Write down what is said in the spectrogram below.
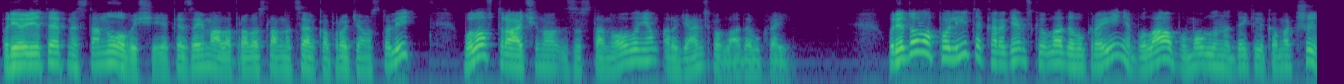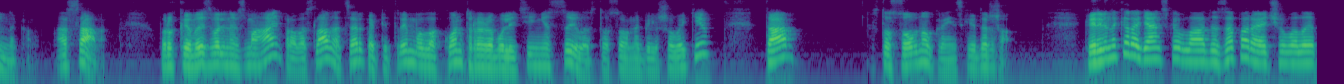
Пріоритетне становище, яке займала православна церква протягом століть, було втрачено з встановленням радянської влади в Україні. Урядова політика радянської влади в Україні була обумовлена декількома чинниками, а саме, в роки визвольних змагань православна церква підтримувала контрреволюційні сили стосовно більшовиків та стосовно українських держав. Керівники радянської влади заперечували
